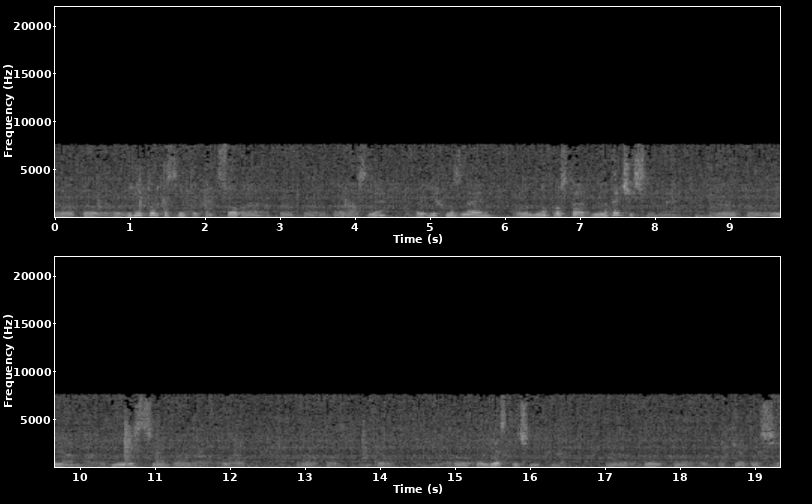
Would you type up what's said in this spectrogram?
И не только святых отцов, а разные. Их мы знаем, ну, просто многочисленные. У Иоанна Милостивого, у Лествичника, у, у Феодосия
